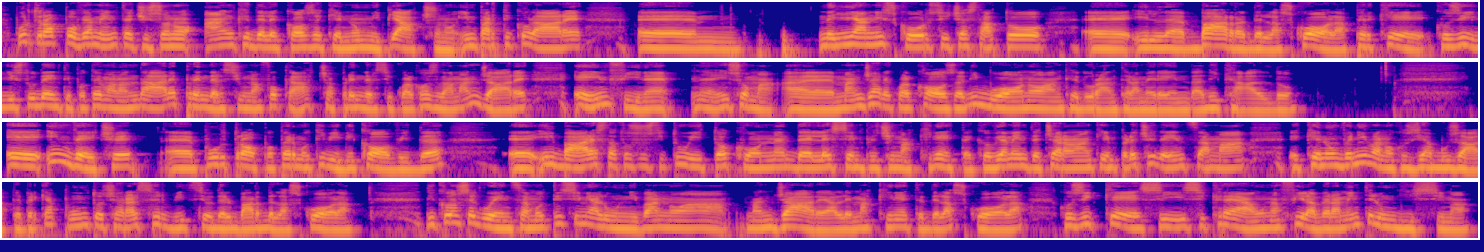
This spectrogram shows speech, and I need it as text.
Purtroppo ovviamente ci sono anche delle cose che non mi piacciono, in particolare ehm, negli anni scorsi c'è stato eh, il bar della scuola perché così gli studenti potevano andare, prendersi una focaccia, prendersi qualcosa da mangiare e infine, eh, insomma, eh, mangiare qualcosa di buono anche durante la merenda, di caldo. E invece, eh, purtroppo per motivi di Covid, eh, il bar è stato sostituito con delle semplici macchinette che ovviamente c'erano anche in precedenza ma eh, che non venivano così abusate perché appunto c'era il servizio del bar della scuola. Di conseguenza moltissimi alunni vanno a mangiare alle macchinette della scuola così che si, si crea una fila veramente lunghissima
